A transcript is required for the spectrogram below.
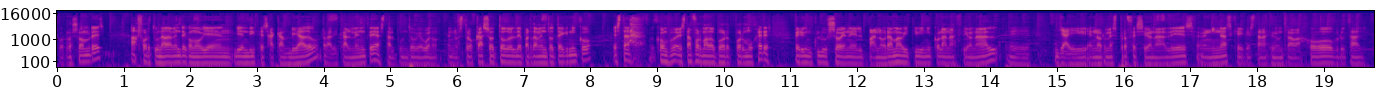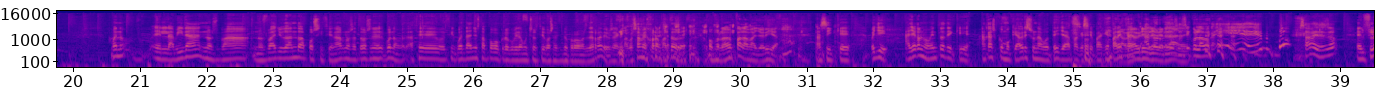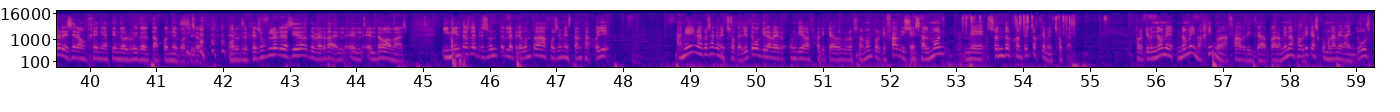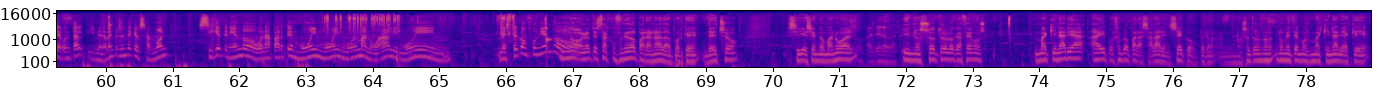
por los hombres. Afortunadamente, como bien, bien dices, ha cambiado radicalmente hasta el punto que, bueno, en nuestro caso todo el departamento técnico está, está formado por, por mujeres, pero incluso en el panorama vitivinícola nacional eh, ya hay enormes profesionales femeninas que, que están haciendo un trabajo brutal. Bueno, en la vida nos va, nos va ayudando a posicionarnos a todos. en el- bueno, hace 50 años tampoco creo que hubiera muchos ciegos haciendo programas de radio, o sea que la cosa mejora para todos, o por lo menos para la mayoría. Así que, oye, ha llegado el momento de que hagas como que abres una botella para que sepa que parezca. haz los ruidos verdad, así eh. con la boca. ¡Eh, eh. ¿Sabes eso? El Flores era un genio haciendo el ruido del tapón de corcho. El Jesús Flores ha sido, de verdad, el, el- el no va más. Y mientras le, presunto- le pregunto a José Mestanza, oye, a mí hay una cosa que me choca. Yo tengo que ir a ver un día la fábrica de los salmón porque fábrica y salmón me, son dos conceptos que me chocan. Porque no me, no me imagino una fábrica. Para mí una fábrica es como una mega industria con tal y me da la impresión de que el salmón sigue teniendo una parte muy, muy, muy manual y muy... ¿Me estoy confundiendo? No, no te estás confundiendo para nada, porque de hecho sigue siendo manual y nosotros lo que hacemos, maquinaria hay, por ejemplo, para salar en seco, pero nosotros no, no metemos maquinaria que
